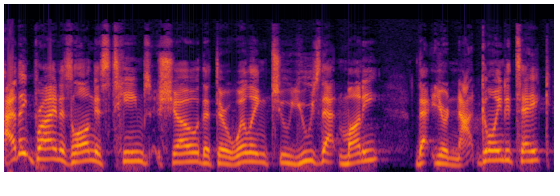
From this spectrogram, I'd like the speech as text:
I think Brian, as long as teams show that they're willing to use that money that you're not going to take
